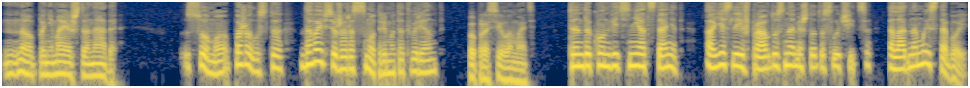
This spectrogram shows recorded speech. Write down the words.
но понимаю, что надо». «Сома, пожалуйста, давай все же рассмотрим этот вариант», — попросила мать. «Тендакун ведь не отстанет, а если и вправду с нами что-то случится? Ладно, мы с тобой.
